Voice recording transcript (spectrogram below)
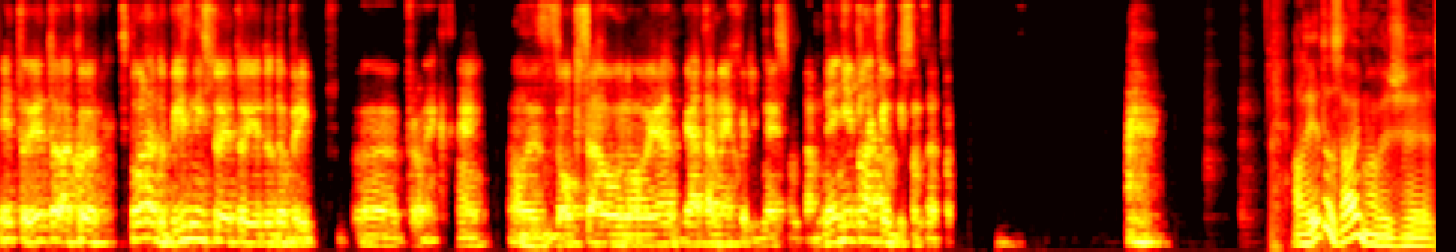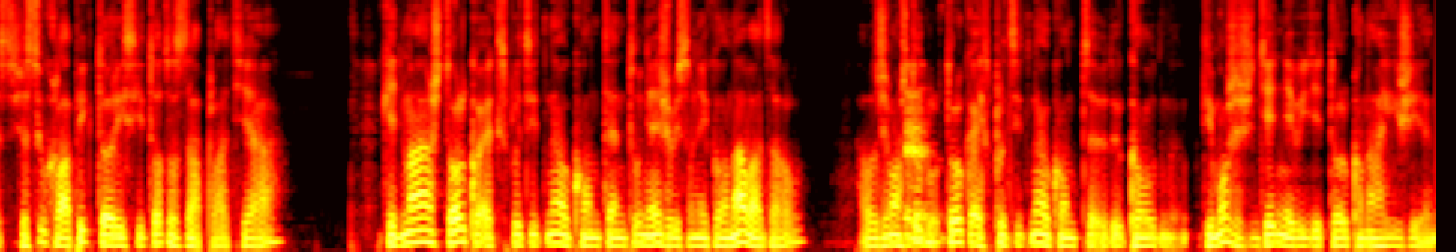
je to, je to ako, z pohľadu biznisu je to, je to dobrý uh, projekt, hej? ale z obsahu, no ja, ja tam nechodím, nie som tam, ne, neplatil by som za to. Ale je to zaujímavé, že, že sú chlapi, ktorí si toto zaplatia, keď máš toľko explicitného kontentu, nie že by som niekoho navádzal, ale že máš toľko, toľko explicitného kontentu, ty môžeš denne vidieť toľko nahých žien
